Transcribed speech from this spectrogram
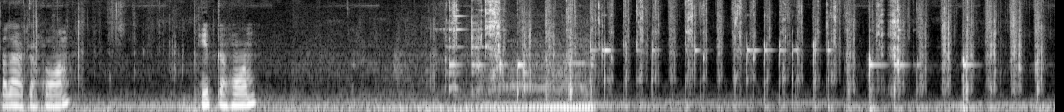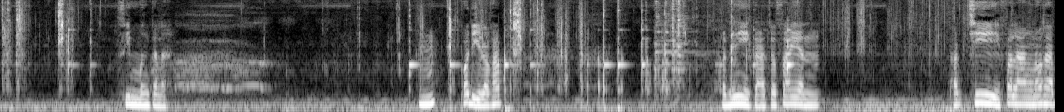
ปลากระหอม เห็ดกระหอมซิมมึงกันนะอืมพอดีแล้วครับตอนนี่กะจะใส่อันผักชีฝรั่งเนาะครับ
